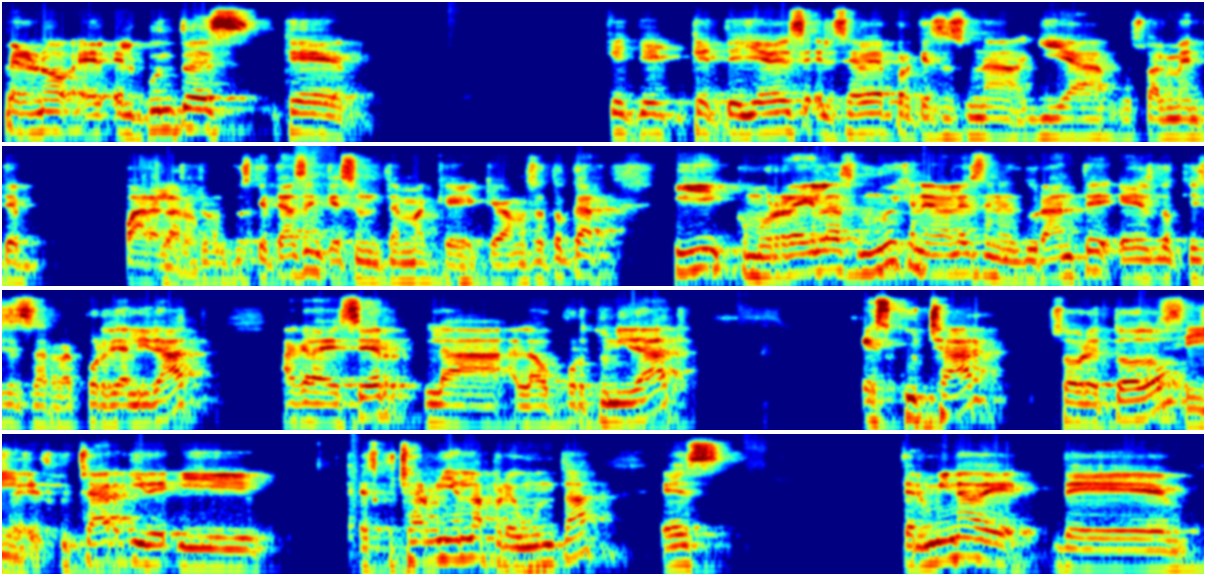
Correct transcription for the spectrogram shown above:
pero no, el, el punto es que que te, que te, lleves el CV porque esa es una guía usualmente para claro. las preguntas que te hacen, que es un tema que, que, vamos a tocar. Y como reglas muy generales en el durante es lo que dices, la cordialidad, agradecer la, la oportunidad, escuchar sobre todo, sí. escuchar y, de, y, escuchar bien la pregunta es, termina de, de,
